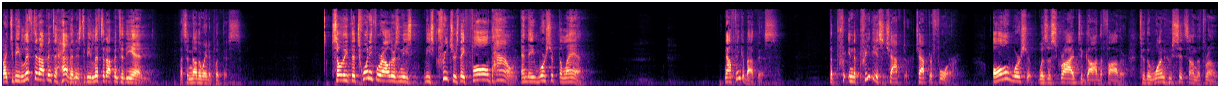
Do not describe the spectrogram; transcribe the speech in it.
Right? To be lifted up into heaven is to be lifted up into the end. That's another way to put this. So the, the 24 elders and these, these creatures, they fall down and they worship the Lamb. Now think about this. The, in the previous chapter, chapter 4, all worship was ascribed to God the Father, to the one who sits on the throne.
